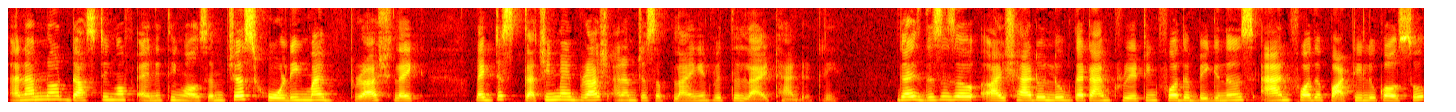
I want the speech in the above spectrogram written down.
and i'm not dusting off anything also i'm just holding my brush like like just touching my brush and i'm just applying it with the light handedly guys this is a eyeshadow look that i'm creating for the beginners and for the party look also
